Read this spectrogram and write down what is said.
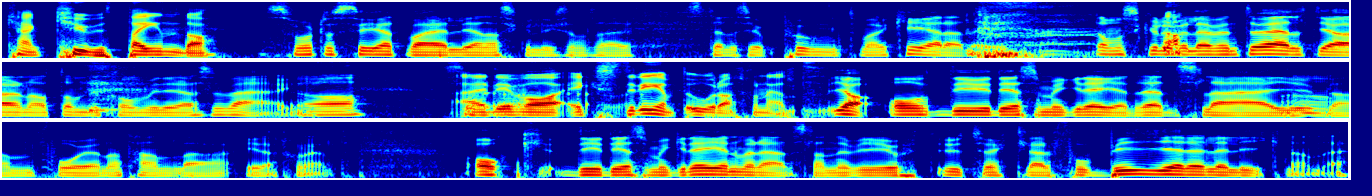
kan kuta in då. Svårt att se att bara älgarna skulle liksom så här ställa sig och punktmarkera dig De skulle väl eventuellt göra något om du kom i deras väg Ja. Så- Nej det var extremt orationellt. Ja, och det är ju det som är grejen, rädsla är ju Ja. ibland får en att handla irrationellt Och det är det som är grejen med rädslan, när vi ut- utvecklar fobier eller liknande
